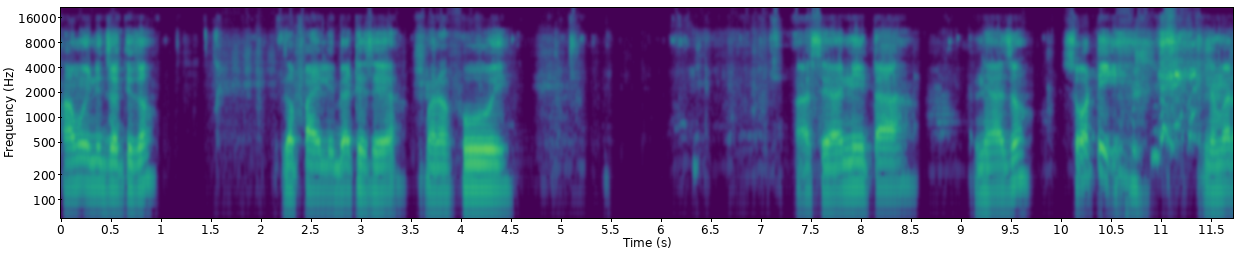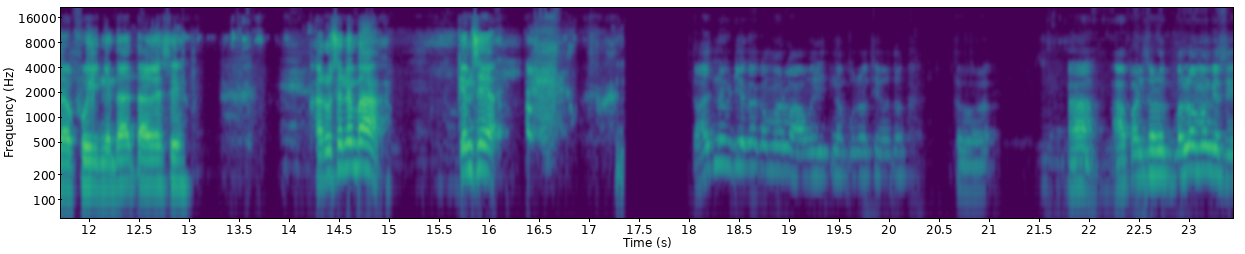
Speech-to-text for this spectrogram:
હમુ એની જોતી જો. જપાયેલી બેઠી છે, મારા ફૂઈ. આ છે અનિતા ને આ જો સોટી. ને મારા ફૂઈ ને દાંત આવે છે. સારું છે ને બા? કેમ છે? આજનો વીડિયો કાકા મારો આવી રીતના પૂરો થયો હતો. તો હા આ પણ થોડુંક બોલવા માંગે છે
